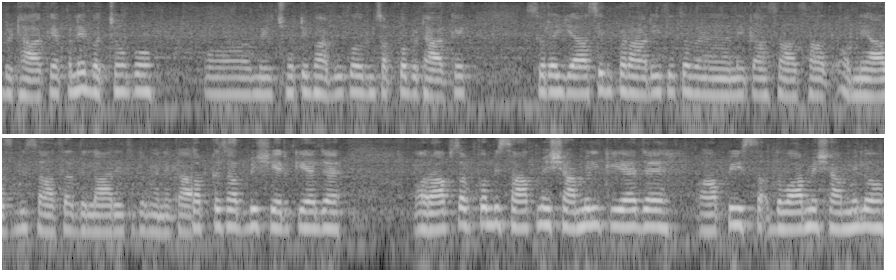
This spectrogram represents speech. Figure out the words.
बिठा के, अपने बच्चों को और मेरी छोटी भाभी को उन सबको बिठा के। सुरह यासिन पढ़ा रही थी तो मैंने कहा साथ साथ और न्याज भी साथ साथ दिला रही थी तो मैंने कहा सबके साथ भी शेयर किया जाए और आप सबको भी साथ में शामिल किया जाए। आप ही दुआ में शामिल हो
